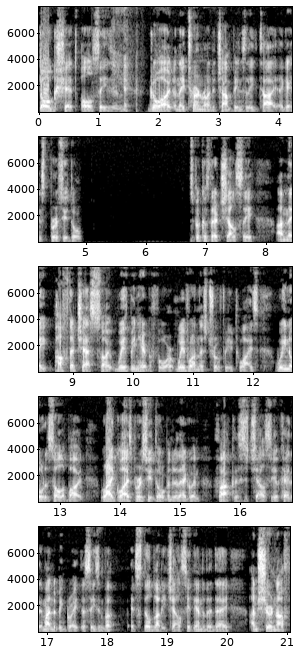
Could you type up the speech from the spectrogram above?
dog shit all season go out and they turn around a Champions League tie against Borussia Dortmund. It's because they're Chelsea and they puff their chests out. We've been here before. We've won this trophy twice. We know what it's all about. Likewise, Borussia Dortmund are there going, fuck, this is Chelsea. Okay, they mightn't have been great this season, but it's still bloody Chelsea at the end of the day. And sure enough,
